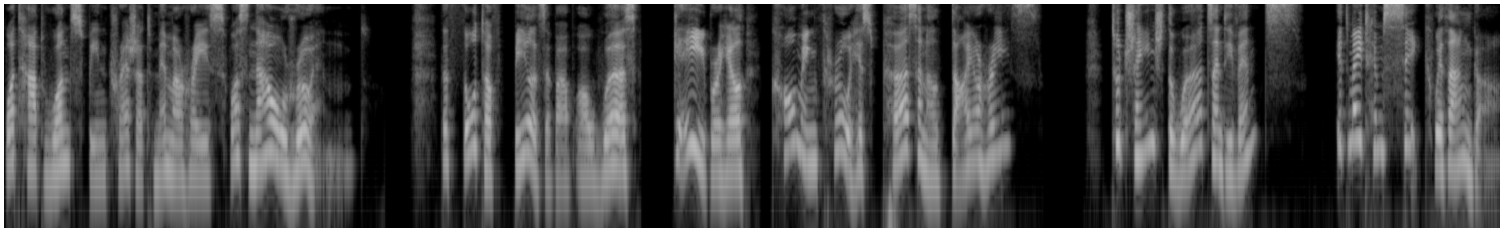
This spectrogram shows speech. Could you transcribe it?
What had once been treasured memories was now ruined. The thought of Beelzebub, or worse, Gabriel, combing through his personal diaries? To change the words and events? It made him sick with anger.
